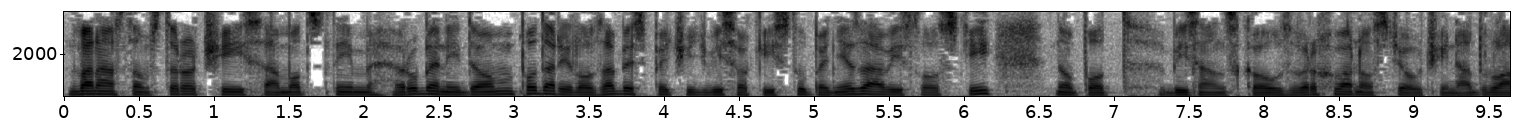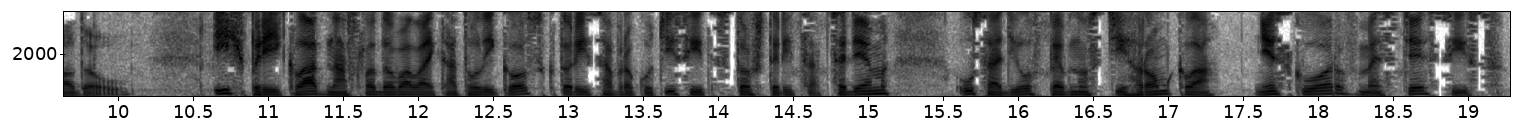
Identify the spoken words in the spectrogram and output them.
V 12. storočí sa mocným Rubenidom podarilo zabezpečiť vysoký stupeň nezávislosti, no pod byzantskou zvrchovanosťou či nadvládou. Ich príklad nasledoval aj katolíkos, ktorý sa v roku 1147 usadil v pevnosti Hromkla, neskôr v meste Sis.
